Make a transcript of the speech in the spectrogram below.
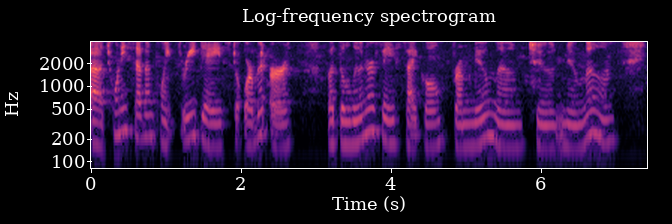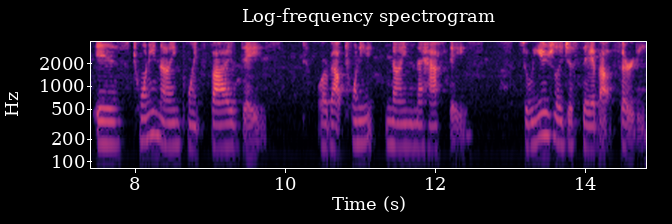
uh, 27.3 days to orbit Earth, but the lunar phase cycle from new moon to new moon is 29.5 days, or about 29 and a half days. So we usually just say about 30.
